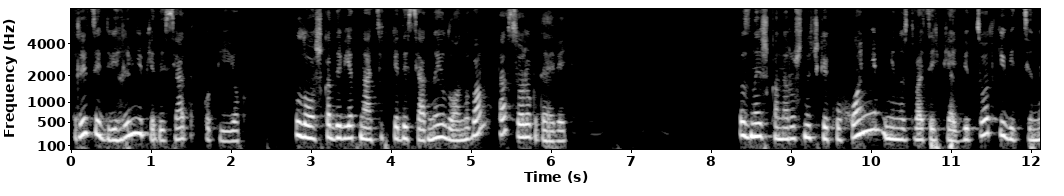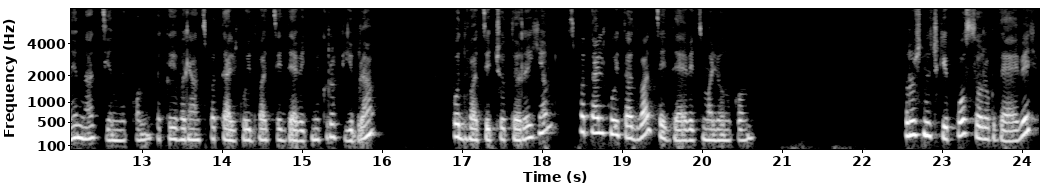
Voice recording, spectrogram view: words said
32 гривні 50 копійок. Ложка 19,50 нейлонова та 49. Знижка на рушнички кухонні мінус 25% від ціни на цінником. Такий варіант з петелькою 29 мікрофібра. По 24 є з петелькою та 29 з малюнком. Рушнички по 49.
